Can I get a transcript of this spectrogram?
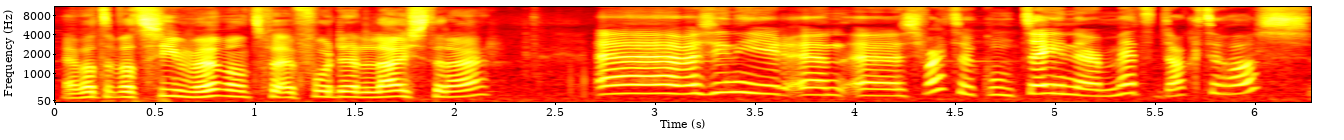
En wat, wat zien we? Want eh, voor de luisteraar. Eh, we zien hier een eh, zwarte container met dakterras.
